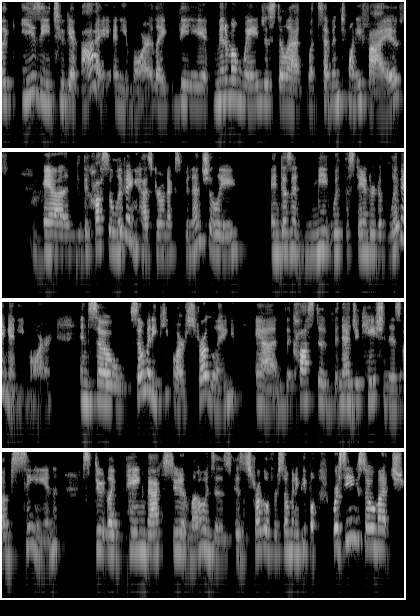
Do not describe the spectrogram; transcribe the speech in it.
like easy to get by anymore. Like the minimum wage is still at what 725 mm-hmm. and the cost of living has grown exponentially and doesn't meet with the standard of living anymore. And so, so many people are struggling, and the cost of an education is obscene. Stu- like paying back student loans is is a struggle for so many people. We're seeing so much.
